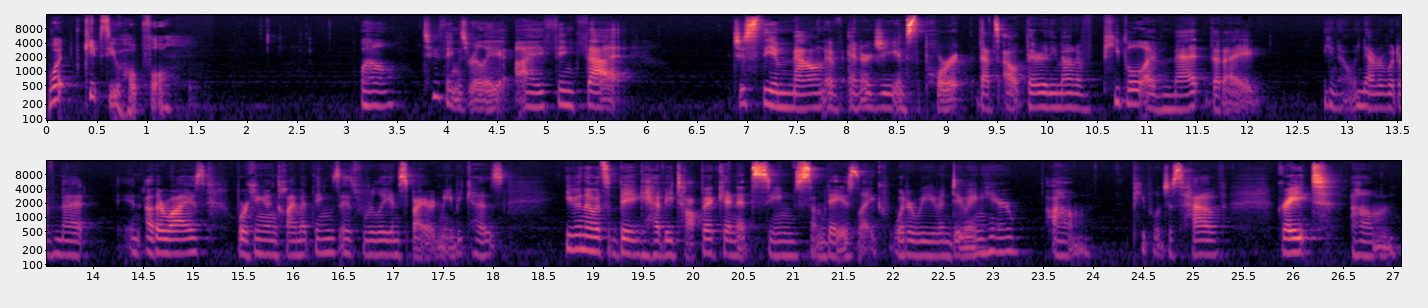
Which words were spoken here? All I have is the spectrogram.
What keeps you hopeful? Well, two things really. I think that just the amount of energy and support that's out there, the amount of people I've met that I, you know, never would have met in otherwise working on climate things has really inspired me because even though it's a big, heavy topic and it seems some days like, what are we even doing here? Um, people just have great um,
